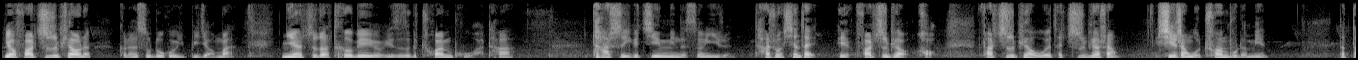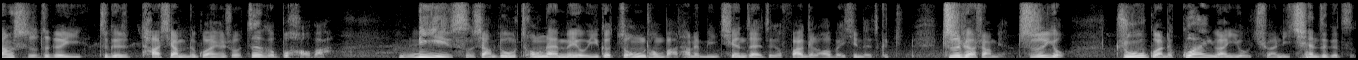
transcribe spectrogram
要发支票呢，可能速度会比较慢。你要知道，特别有意思，这个川普啊，他他是一个精明的生意人。他说：“现在，哎，发支票好，发支票，我要在支票上写上我川普的名。那当时这个这个他下面的官员说，这个不好吧？历史上都从来没有一个总统把他的名签在这个发给老百姓的这个支票上面，只有主管的官员有权利签这个字，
